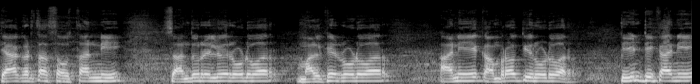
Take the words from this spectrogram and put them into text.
त्याकरता संस्थांनी चांदूर रेल्वे रोडवर मालखेड रोडवर आणि एक अमरावती रोडवर तीन ठिकाणी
